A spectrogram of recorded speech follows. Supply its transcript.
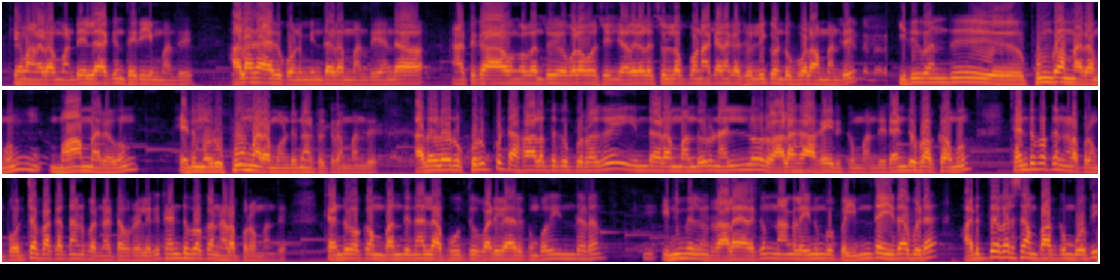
முக்கியமான இடம் வந்து எல்லாருக்கும் தெரியும் வந்து. அழகா இருக்கணும் இந்த இடம் வந்து. ஏன்னா நாட்டுக்கு அவங்க வந்து எவ்வளவோ செஞ்சு அதுகளை சொல்ல போனாக்க எனக்கு சொல்லி கொண்டு போகலாம் வந்து. இது வந்து புங்கா மரமும் மாமரமும் இது ஒரு பூமரம் ஒன்று நட்டுருக்கிறோம் வந்து அதில் ஒரு குறிப்பிட்ட காலத்துக்கு பிறகு இந்த இடம் வந்து ஒரு நல்ல ஒரு அழகாக இருக்கும் வந்து ரெண்டு பக்கமும் ரெண்டு பக்கம் நடப்புறோம். இப்போ ஒற்றை பக்கத்தான் இப்போ நட்டவர்களுக்கு ரெண்டு பக்கம் நடப்புறோம் வந்து ரெண்டு பக்கம் வந்து நல்லா பூத்து வடிவாக இருக்கும்போது இந்த இடம் இனிமேல் என்ற இருக்கும். நாங்கள் இன்னும் இப்போ இந்த இதை விட அடுத்த வருஷம் பார்க்கும்போது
